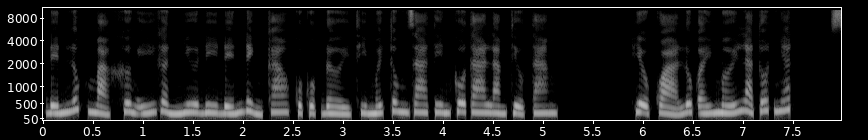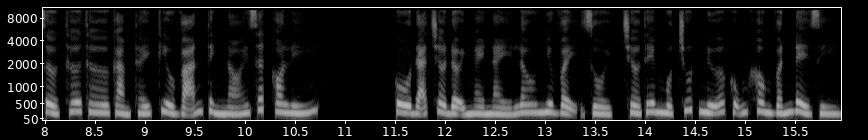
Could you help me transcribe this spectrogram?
đến lúc mà Khương Ý gần như đi đến đỉnh cao của cuộc đời thì mới tung ra tin cô ta làm tiểu tam. Hiệu quả lúc ấy mới là tốt nhất. Sở thơ thơ cảm thấy Kiều Vãn Tình nói rất có lý. Cô đã chờ đợi ngày này lâu như vậy rồi, chờ thêm một chút nữa cũng không vấn đề gì.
